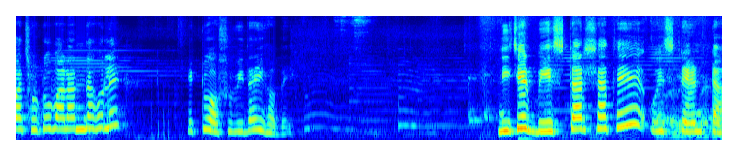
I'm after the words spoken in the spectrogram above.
বা ছোট বারান্দা হলে একটু অসুবিধাই হবে। নিচের বেসটার সাথে ওই স্ট্যান্ডটা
